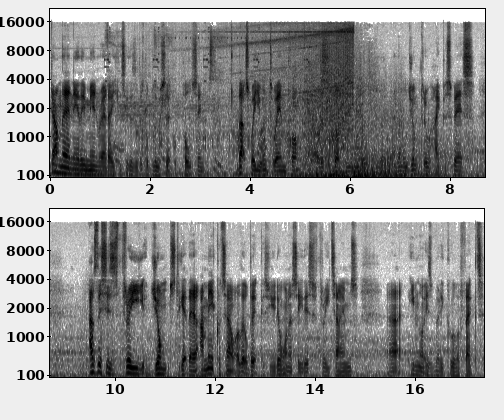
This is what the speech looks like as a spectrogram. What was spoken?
Down there near the main radar, you can see there's a little blue circle pulsing. That's where you want to aim for, little dot in the jump through hyperspace. As this is three jumps to get there, I may cut out a little bit because you don't want to see this three times, uh, even though it is a very cool effect.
